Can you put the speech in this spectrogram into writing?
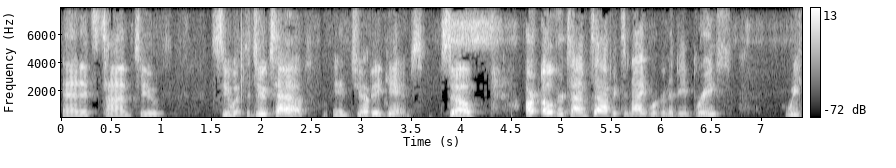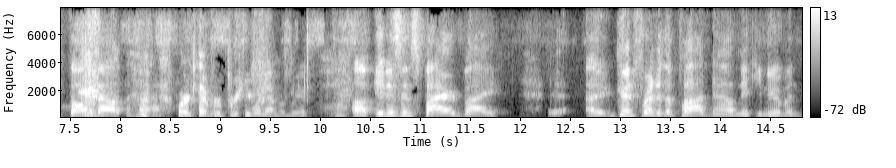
and it's time to see what the Dukes have in two Yep. big games. So, our overtime topic tonight, we're going to be brief. We thought about. We're never brief. We're never brief. Um, it is inspired by a good friend of the pod now, Nikki Newman,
